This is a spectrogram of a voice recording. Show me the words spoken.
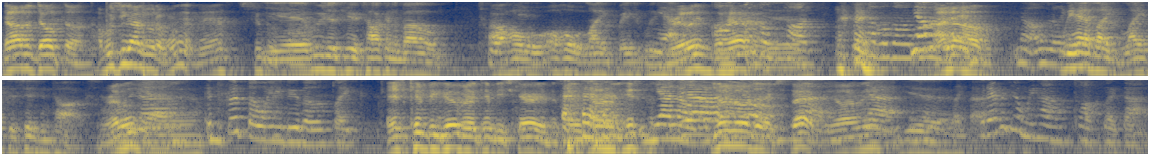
No, it was dope though. I wish you guys would have went, man. Super Yeah, fun. we were just here talking about our Talking. whole our whole life, basically. Yeah. Really? Oh, What I love happened? those talks. We have those all the Yeah, it was time. I know. No, it was really We good. had like life decision talks. Really? Yeah. Yeah. It's good though when you do those. Like, It could be good, but it could be scary at the same time. Yeah, no. Yeah. You don't know what to expect, Yeah. you know what I mean? Yeah. sometimes Yeah. It's like but every time we have talks like that,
